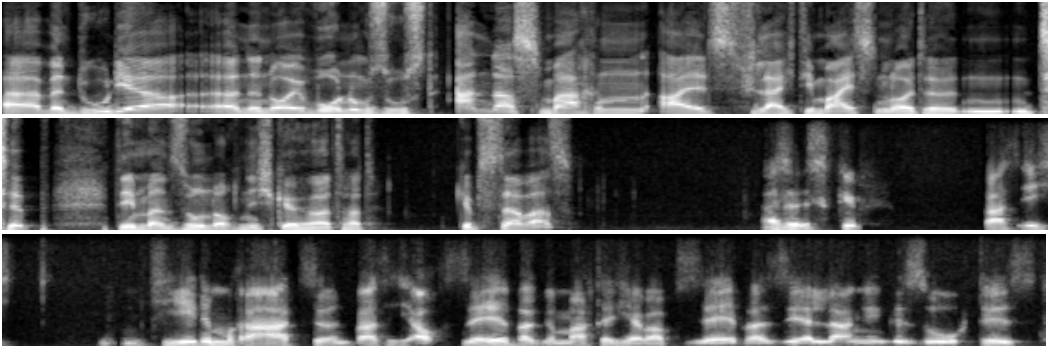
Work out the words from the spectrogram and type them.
äh, wenn du dir äh, eine neue Wohnung suchst, anders machen als vielleicht die meisten Leute? Ein, ein Tipp, den man so noch nicht gehört hat. Gibt's da was? Also es gibt, was ich jedem rate und was ich auch selber gemacht habe, ich habe auch selber sehr lange gesucht, ist,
